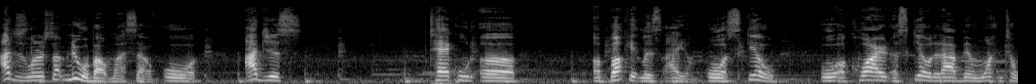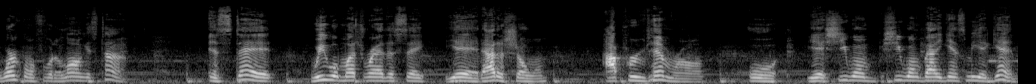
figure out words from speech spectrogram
I just learned something new about myself," or "I just tackled a a bucket list item or a skill or acquired a skill that I've been wanting to work on for the longest time." Instead, we would much rather say, "Yeah, that'll show him. I proved him wrong," or "Yeah, she won't she won't bet against me again."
